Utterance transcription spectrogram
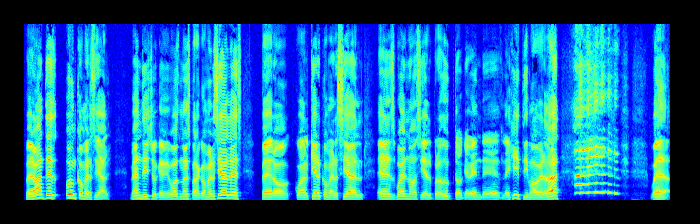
Pero antes, un comercial. Me han dicho que mi voz no es para comerciales, pero cualquier comercial es bueno si el producto que vende es legítimo, ¿verdad? Bueno,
